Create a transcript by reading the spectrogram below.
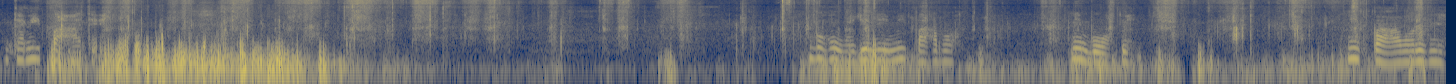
มันตามีป่าแท้บ่ฮู้ว่าอยู่นี่มีป่าบ่นี่บวกนี่ มีปลาบ่เลยนี่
